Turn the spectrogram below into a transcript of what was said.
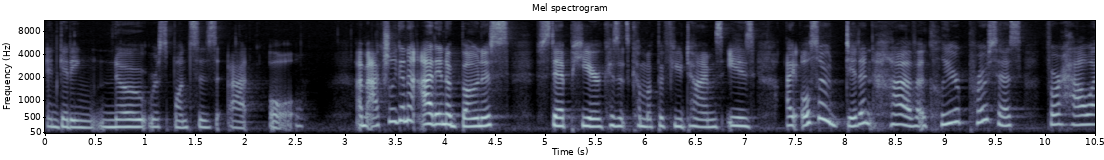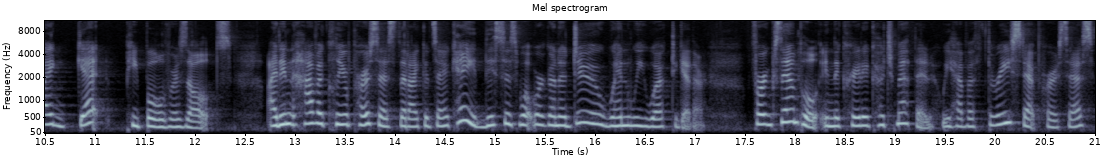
and getting no responses at all. I'm actually going to add in a bonus step here because it's come up a few times is I also didn't have a clear process for how I get people results. I didn't have a clear process that I could say, okay, this is what we're going to do when we work together. For example, in the Creator Coach Method, we have a three step process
